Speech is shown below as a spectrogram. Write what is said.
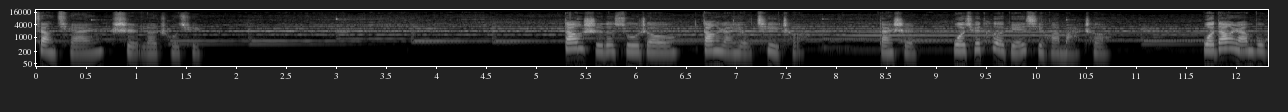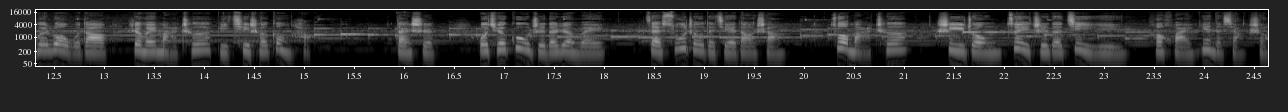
向前驶了出去。当时的苏州当然有汽车，但是我却特别喜欢马车。我当然不会落伍到认为马车比汽车更好，但是我却固执地认为，在苏州的街道上，坐马车是一种最值得记忆和怀念的享受。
